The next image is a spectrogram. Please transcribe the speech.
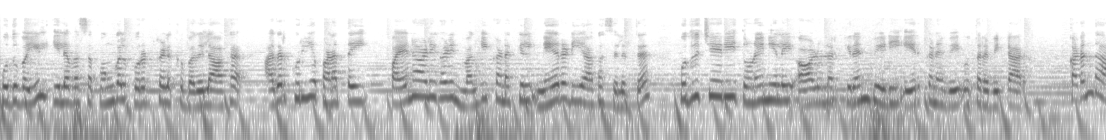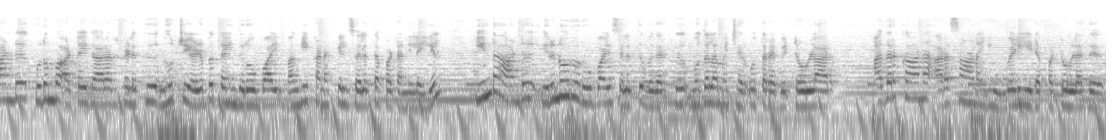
புதுவையில் இலவச பொங்கல் பொருட்களுக்கு பதிலாக அதற்குரிய பணத்தை பயனாளிகளின் வங்கிக் கணக்கில் நேரடியாக செலுத்த புதுச்சேரி துணைநிலை ஆளுநர் கிரண்பேடி ஏற்கனவே உத்தரவிட்டார். கடந்த ஆண்டு குடும்ப அட்டைதாரர்களுக்கு நூற்றி எழுபத்தைந்து ரூபாய் வங்கிக் கணக்கில் செலுத்தப்பட்ட நிலையில் இந்த ஆண்டு இருநூறு ரூபாய் செலுத்துவதற்கு முதலமைச்சர் உத்தரவிட்டுள்ளார். அதற்கான அரசாணையும் வெளியிடப்பட்டுள்ளது.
